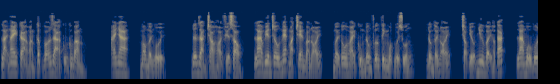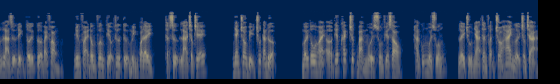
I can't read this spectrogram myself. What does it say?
lại ngay cả hoàng cấp võ giả cũng không bằng. Ai nha, mau mời ngồi đơn giản chào hỏi phía sau, la viên châu nét mặt chen vào nói, mời tô hoài cùng đông phương tinh một ngồi xuống. Đồng thời nói, trọng yếu như vậy hợp tác, la mộ vốn là dự định tới cửa bái phòng nhưng phải đông phương tiểu thư tự mình qua đây, thật sự là chậm trễ. Nhanh cho bị chút ăn được. Mời tô hoài ở tiếp khách trước bàn ngồi xuống phía sau, hắn cũng ngồi xuống, lấy chủ nhà thân phận cho hai người châm trả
